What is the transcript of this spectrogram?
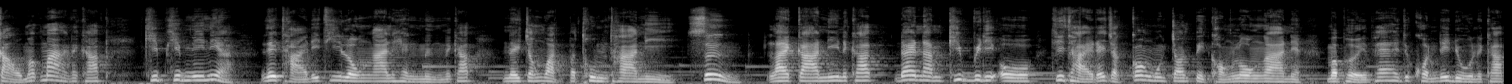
เก่ามากๆนะครับ คลิปคลิปนี้เนี่ย ได้ถ่ายได้ที่โรงงานแห่งหนึ่งนะครับ ในจังหวัดปทุมธานี ซึ่งรายการนี้นะครับ ได้นำคลิปวิดีโอที่ถ่ายได้จากกล้องวงจรปิดของโรงงานเนี่ย มาเผยแพร่ให้ทุกคนได้ดูนะครับ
